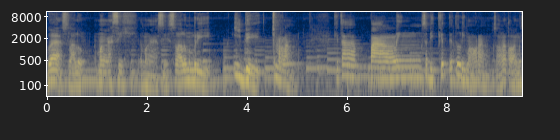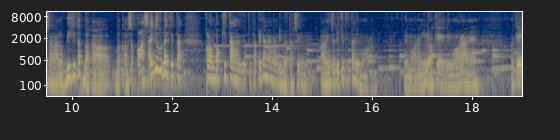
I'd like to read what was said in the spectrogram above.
Gue selalu mengasih mengasih selalu memberi ide cemerlang. Kita paling sedikit itu lima orang soalnya kalau misalnya lebih kita bakal bakal sekelas aja udah kita kelompok kita gitu tapi kan emang dibatasin paling sedikit kita lima orang. Lima orang ini oke okay, lima orang ya. Oke okay,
